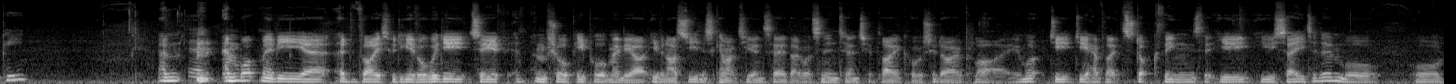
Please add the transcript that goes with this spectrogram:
GP. Um, yeah. And what maybe uh, advice would you give, or would you? So, if, I'm sure people, maybe our, even our students, come up to you and say like, "What's an internship like?" or "Should I apply?" And what do you do? You have like stock things that you you say to them, or or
